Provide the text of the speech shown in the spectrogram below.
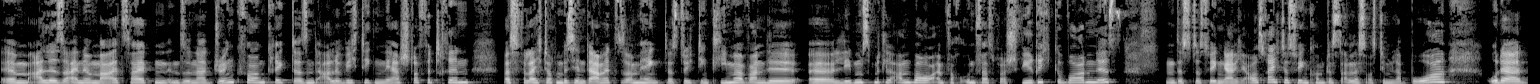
ähm, alle seine Mahlzeiten in so einer Drinkform kriegt. Da sind alle wichtigen Nährstoffe drin, was vielleicht auch ein bisschen damit zusammenhängt, dass durch den Klimawandel äh, Lebensmittelanbau einfach unfassbar schwierig geworden ist und das deswegen gar nicht ausreicht. Deswegen kommt das alles aus dem Labor oder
